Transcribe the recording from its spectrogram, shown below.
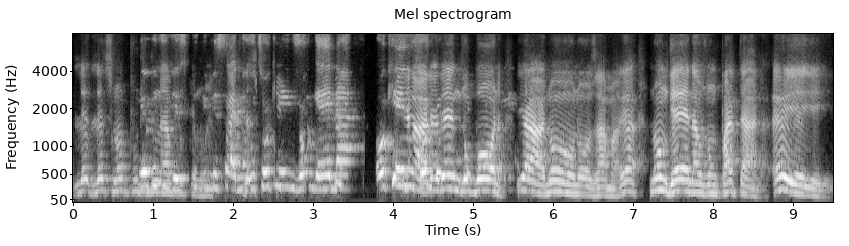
Let, us not put it in an African way. We're talking Zongena. Okay. Yeah, then zobona. Yeah, no, no, Zama. Yeah, no ngena uzongibhadala. Hey, hey, hey.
